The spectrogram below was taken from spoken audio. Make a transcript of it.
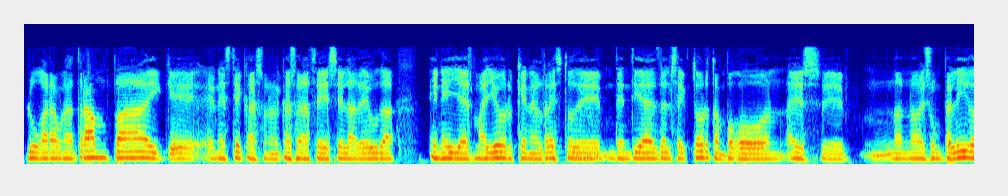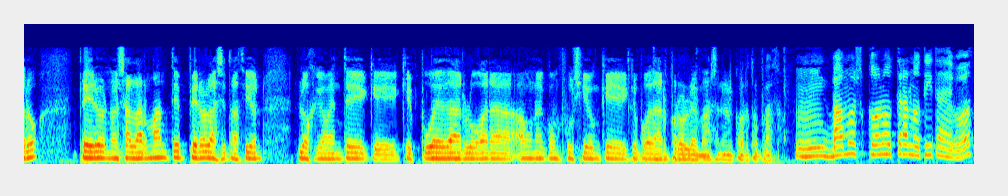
lugar a una trampa y que en este caso, en el caso de ACS, la deuda en ella es mayor que en el resto de, de entidades del sector. Tampoco es, eh, no, no es un peligro, pero no es alarmante, pero la situación, lógicamente, que, que puede dar lugar a, a una confusión que, que puede dar problemas en el corto plazo. Mm, vamos con otra notita de voz.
